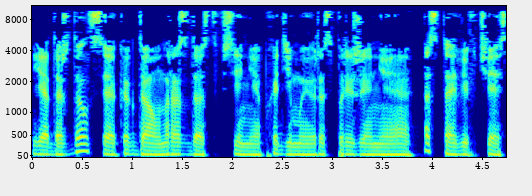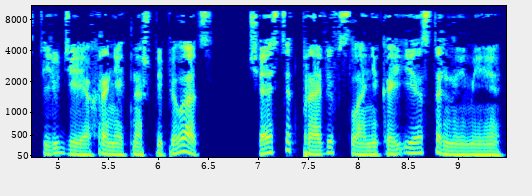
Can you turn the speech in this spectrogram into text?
Я дождался, когда он раздаст все необходимые распоряжения, оставив часть людей охранять наш пепелац, часть отправив с Ланикой и остальными,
